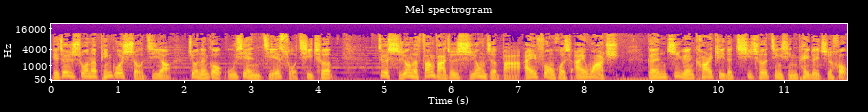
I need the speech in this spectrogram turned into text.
也就是说呢，苹果手机啊就能够无线解锁汽车。这个使用的方法就是使用者把 iPhone 或是 iWatch 跟支援 Car Key 的汽车进行配对之后，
